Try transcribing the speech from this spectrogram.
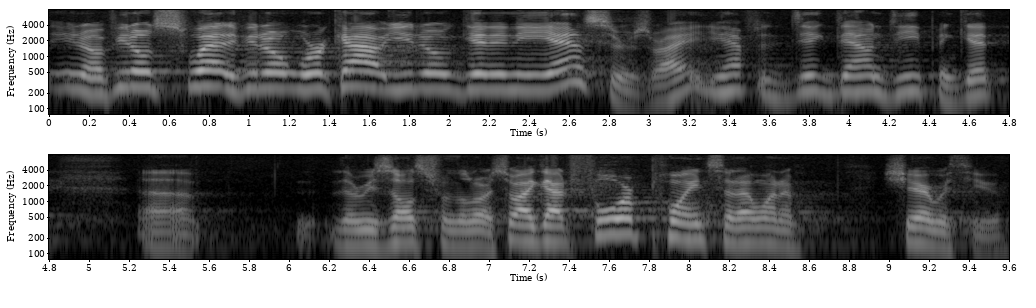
you know if you don't sweat if you don't work out you don't get any answers right you have to dig down deep and get uh, the results from the Lord. So I got four points that I want to share with you.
